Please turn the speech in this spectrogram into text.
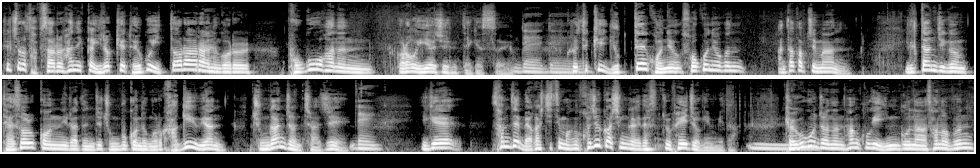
실제로 답사를 하니까 이렇게 되고 있더라라는 네. 거를 보고하는 거라고 이해해 주시면 되겠어요. 네, 네. 그리고 특히 6대 권역 소권역은 안타깝지만 일단 지금 대서울권이라든지 중부권 등으로 가기 위한 중간 전차지. 네. 이게 3대 메가시티만큼 커질 것인가에 대해서 좀 회의적입니다. 음. 결국은 저는 한국의 인구나 산업은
